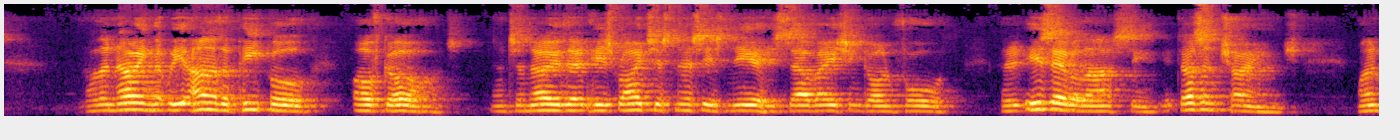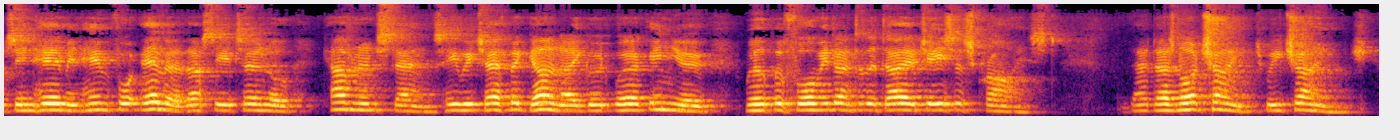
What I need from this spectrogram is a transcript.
rather knowing that we are the people of God, and to know that His righteousness is near, His salvation gone forth, that it is everlasting, it doesn't change, once in him, in him forever. Thus the eternal covenant stands. He which hath begun a good work in you will perform it unto the day of Jesus Christ. That does not change. We change.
